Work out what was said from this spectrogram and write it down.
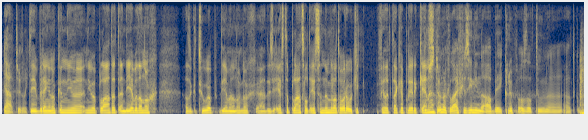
Ja, tuurlijk. Die brengen ook een nieuwe, nieuwe plaat uit. En die hebben dan nog, als ik het goed heb, die hebben dan ook nog... eh, dus de eerste plaat, zal het eerste nummer laten horen, hoe ik Velertak heb leren Ik heb kennen. ze toen nog live gezien in de AB Club, als dat toen eh uitkwam.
